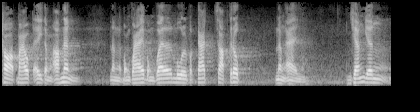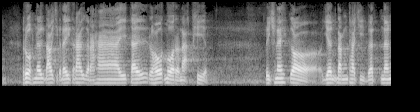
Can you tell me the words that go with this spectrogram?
ឆោបោកអីទាំងអស់ហ្នឹងនឹងបង្វែបង្វិលមូលប្រកាច់សពគ្រប់នឹងឯងអញ្ចឹងយើងរស់នៅដោយសេចក្តីក្តៅក្រហាយទៅរហូតមរណភាពដូច្នេះក៏យើងដឹងថាជីវិតនឹង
